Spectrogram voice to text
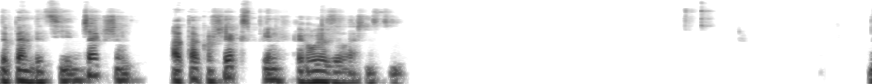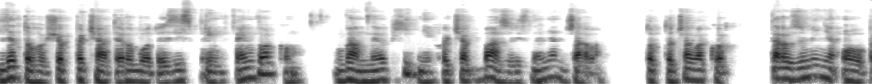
dependency injection, а також як Spring керує залежностями. Для того, щоб почати роботу зі Spring фреймворком, вам необхідні хоча б базові знання Java, тобто Java Core, та розуміння ООП.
